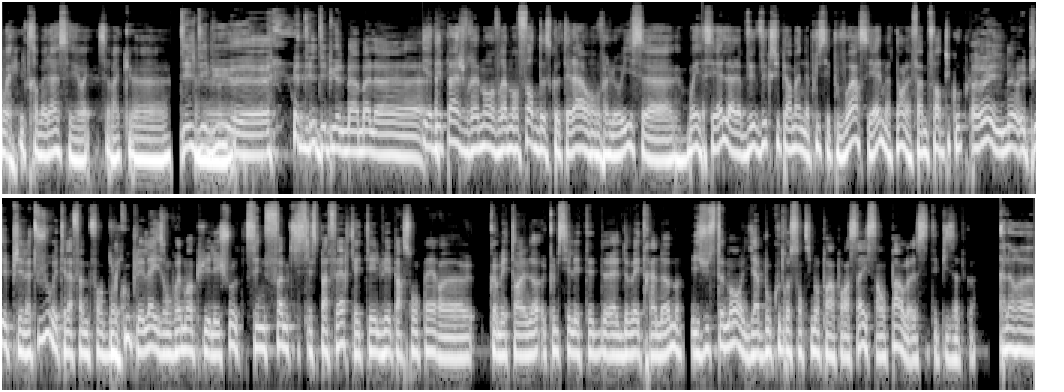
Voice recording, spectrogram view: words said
Ouais, ultra badass et ouais, c'est vrai que dès le début, euh, dès le début, elle met à mal. Il y a des pages vraiment vraiment fortes de ce côté-là. On voit Loïs. Euh... Oui, c'est elle. Vu, vu, que Superman n'a plus ses pouvoirs, c'est elle maintenant la femme forte du couple. Ah ouais, non, et puis et puis elle a toujours été la femme forte du couple. Et là, ils ont vraiment appuyé les choses. C'est une femme qui se laisse pas faire, qui a été élevée par son père. Euh, comme étant un homme, comme si elle était, elle devait être un homme. Et justement, il y a beaucoup de ressentiment par rapport à ça, et ça en parle cet épisode, quoi. Alors, euh,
